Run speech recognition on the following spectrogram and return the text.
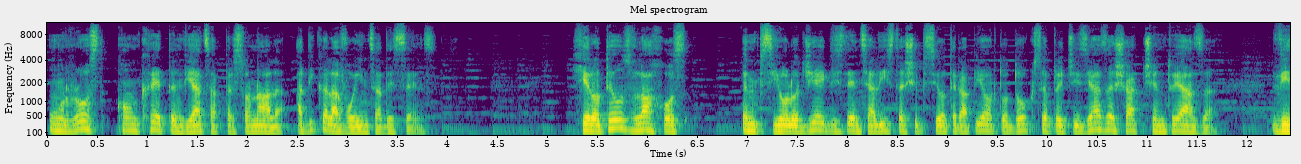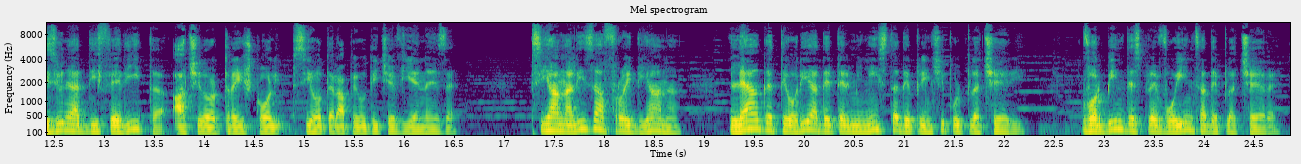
un rost concret în viața personală, adică la voința de sens. Hieroteos Vlahos, în psihologia existențialistă și psihoterapia ortodoxă, precizează și accentuează viziunea diferită a celor trei școli psihoterapeutice vieneze. Psihanaliza freudiană leagă teoria deterministă de principiul plăcerii, vorbind despre voința de plăcere –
